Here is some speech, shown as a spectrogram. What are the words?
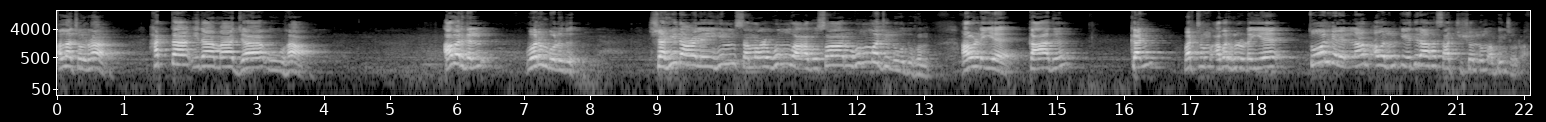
அல்லாஹ் சொல்றான் ஹத்தா இதா மா ஜா ஊஹா அவர்கள் வரும் பொழுது ஷஹிதாலேஹிம் அலைஹிம் சமழும் வ அபுசாருஹும் வ அவருடைய காது கண் மற்றும் அவர்களுடைய தோள்கள் எல்லாம் அவர்களுக்கு எதிராக சாட்சி சொல்லும் அப்படின்னு சொல்றான்.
